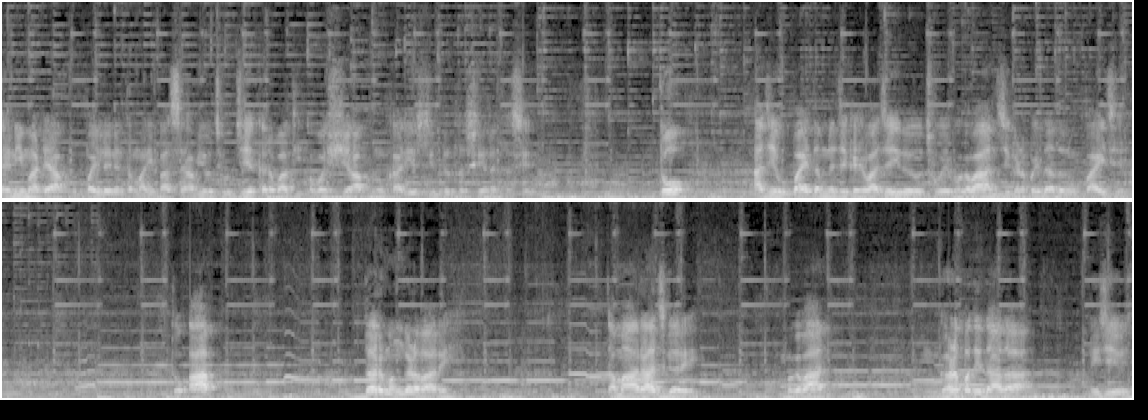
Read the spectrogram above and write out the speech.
એની માટે આ ઉપાય લઈને તમારી પાસે આવ્યો છું. જે કરવાથી અવશ્ય આપનું કાર્ય સિદ્ધ થશે અને થશે. તો આ જે ઉપાય તમને જે કહેવા જઈ રહ્યો છું, એ ભગવાન શ્રી ગણપતિ દાદાનો ઉપાય છે. તો આપ દર મંગળવારે તમારા જ ઘરે ભગવાન ગણપતિ દાદાની જે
